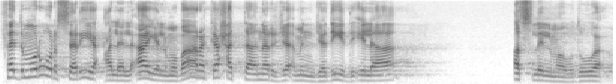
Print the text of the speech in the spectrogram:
فد مرور سريع على الآية المباركة حتى نرجع من جديد إلى أصل الموضوع.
